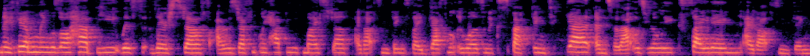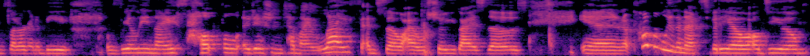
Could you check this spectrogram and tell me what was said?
my family was all happy with their stuff. I was definitely happy with my stuff. I got some things that I definitely wasn't expecting to get, and so that was really exciting. I got some things that are going to be a really nice, helpful addition to my life, and so I will show you guys those in probably the next video I'll do,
